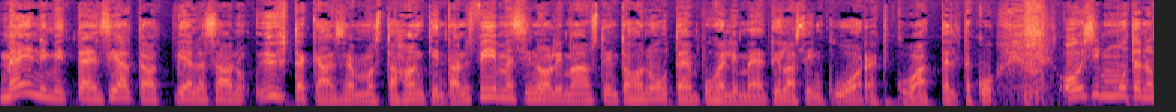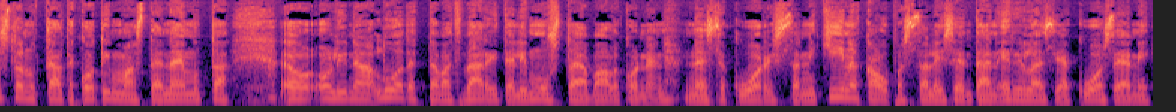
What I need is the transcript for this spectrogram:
Mä en nimittäin sieltä ole vielä saanut yhtäkään semmoista hankintaa. Nyt viimeisin oli, mä ostin tuohon uuteen puhelimeen tilasin kuoret, kun ajattelin, että kun olisin muuten ostanut täältä kotimaasta ja näin, mutta oli nämä luotettavat värit, eli musta ja valkoinen näissä kuorissa, niin Kiinakaupassa oli sentään erilaisia kuoseja, niin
